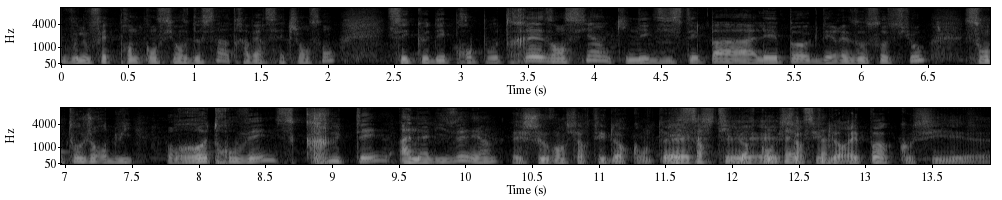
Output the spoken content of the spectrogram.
vous nous faites prendre conscience de ça à travers cette chanson, c'est que des propos très anciens qui n'existaient pas à l'époque des réseaux sociaux sont aujourd'hui retrouvés, scrutés, analysés. Hein. Et souvent sortis de leur contexte. Et sortis de leur contexte. Et sortis de leur époque aussi. Euh,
